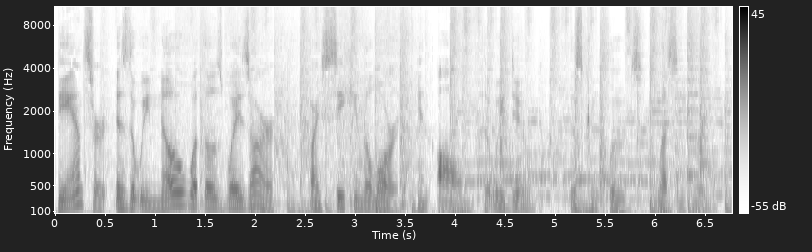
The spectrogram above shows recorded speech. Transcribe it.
The answer is that we know what those ways are by seeking the Lord in all that we do. This concludes lesson 3.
